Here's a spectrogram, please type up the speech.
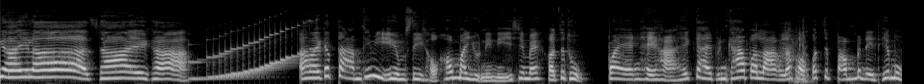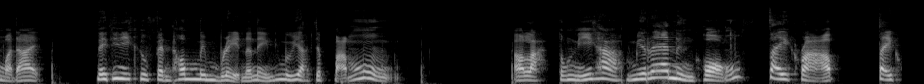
ไงล่ะ ใช่ค่ะ อะไรก็ตามที่มี EMC เขาเข้ามาอยู่ในนี้ใช่ไหมเขาจะถูก แปลงให้หาให้กลายเป็นค่าพลัง แล้วเขาก็จะปั๊มเป็นไอเทมออกมาได้ ในที่นี้คือ Phantom Membrane นั่นเองที่มิวอยากจะปั๊ม เอาล่ะ ตรงนี้ค่ะ มีแร่หนึ่งของไซคราฟไซโค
